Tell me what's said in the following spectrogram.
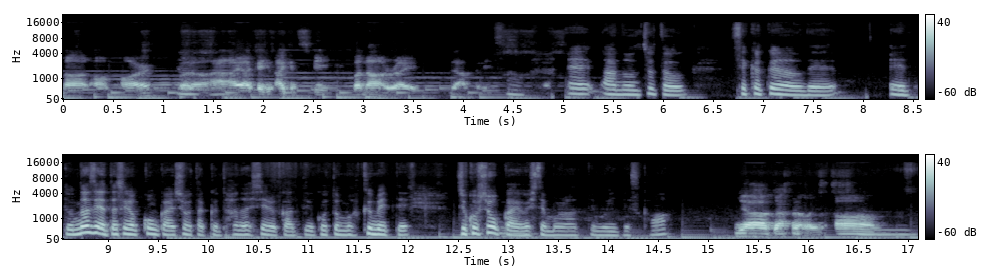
not on par, but uh, I, I can I can speak, but not write Japanese. え、あの、ちょっと、せっかくなので、えっと、なぜ私が今回翔太くんと話してるかっていうことも含めて、自己紹介をしてもらってもいいですか、Yeah, definitely. う Um, ん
